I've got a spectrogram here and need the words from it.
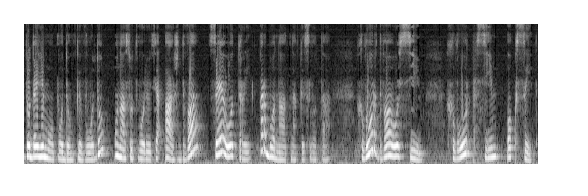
Додаємо подумки воду, у нас утворюється H2CO3 карбонатна кислота. Хлор 2О7, хлор 7 оксид.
